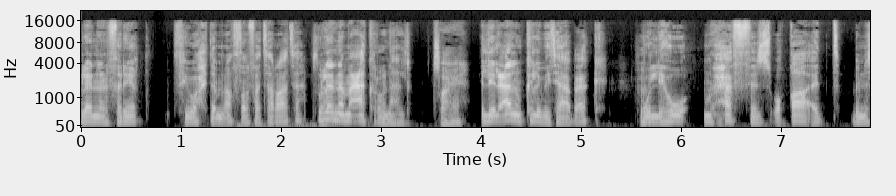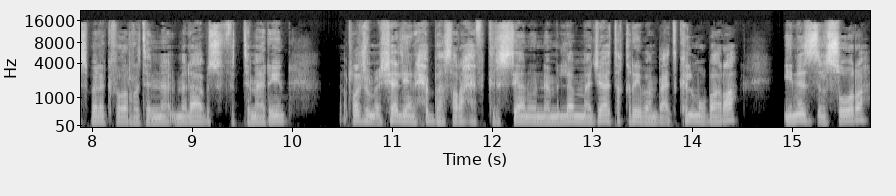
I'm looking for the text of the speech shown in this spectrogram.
ولان الفريق في واحدة من أفضل فتراته صحيح. ولان معك رونالدو. صحيح. اللي العالم كله بيتابعك ف... واللي هو محفز وقائد بالنسبة لك في غرفة الملابس وفي التمارين. الرجل من الأشياء اللي أنا أحبها صراحة في كريستيانو إنه من لما جاء تقريبا بعد كل مباراة ينزل صورة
